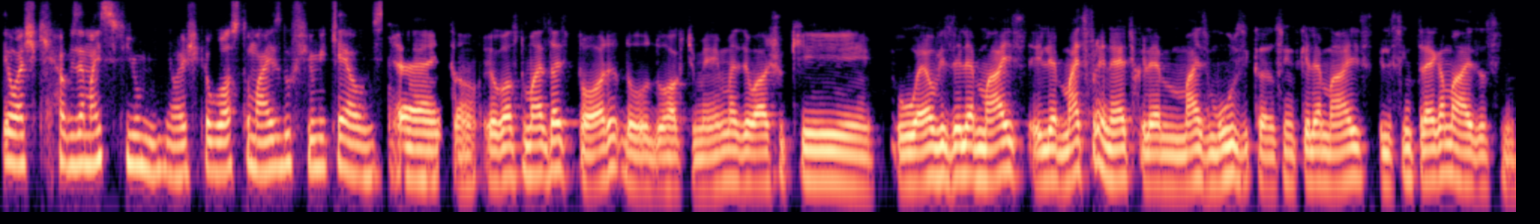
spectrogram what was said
eu acho que Elvis é mais filme. Eu acho que eu gosto mais do filme que Elvis. É, então. Eu gosto mais da história do, do Rocketman, mas eu acho que o Elvis ele é mais. Ele é mais frenético, ele é mais música. Eu sinto que ele é mais. Ele se entrega mais, assim.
